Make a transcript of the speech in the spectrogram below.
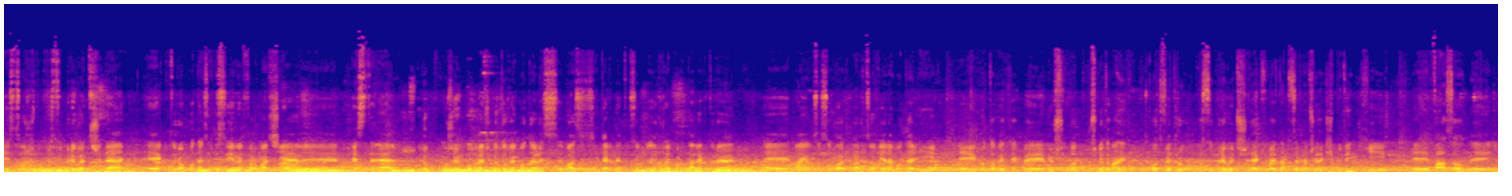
E, stworzyć po prostu 3D, e, którą potem zapisujemy w formacie e, STL lub możemy pobrać gotowy model z bazy z internetu. Są różne portale, które e, mają w zasobach bardzo wiele modeli gotowych, jakby już do, przygotowanych pod wydruk, po prostu bryły 3D, które tam chcemy, na przykład jakieś budynki, wazony i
